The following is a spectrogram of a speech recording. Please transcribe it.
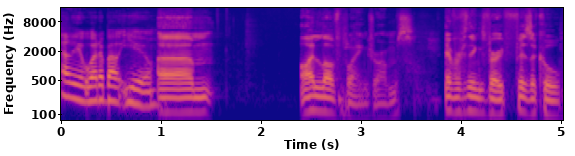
Elliot, what about you? Um, I love playing drums. Everything's very physical.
